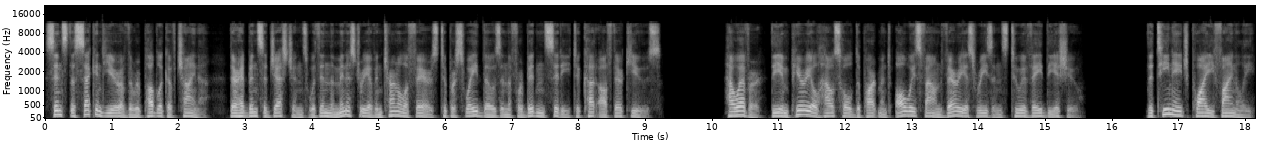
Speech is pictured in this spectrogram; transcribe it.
Since the second year of the Republic of China, there had been suggestions within the Ministry of Internal Affairs to persuade those in the Forbidden City to cut off their queues. However, the Imperial Household Department always found various reasons to evade the issue. The teenage Puyi finally,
